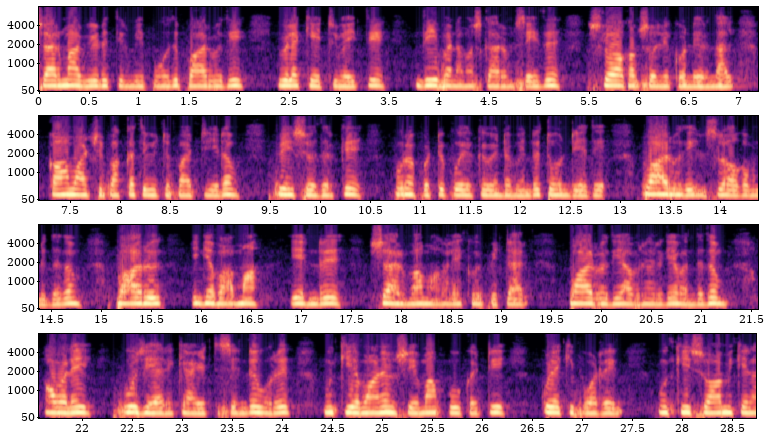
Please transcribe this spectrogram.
சர்மா வீடு திரும்பிய போது பார்வதி விளக்கேற்றி வைத்து தீப நமஸ்காரம் செய்து ஸ்லோகம் சொல்லி கொண்டிருந்தாள். காமாட்சி பக்கத்து வீட்டு பாட்டியிடம் பேசுவதற்கு புறப்பட்டு போயிருக்க வேண்டும் என்று தோன்றியது. பார்வதியின் ஸ்லோகம் முடிந்ததும் பாரு இங்கே வாமா என்று சர்மா மகளை கூப்பிட்டார். பார்வதி அவர் அருகே வந்ததும் அவளை பூஜை அறைக்கு அழைத்து சென்று ஒரு முக்கியமான விஷயமா பூ கட்டி குலைக்கி போடுறேன். முக்கி சுவாமிக்கு ந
